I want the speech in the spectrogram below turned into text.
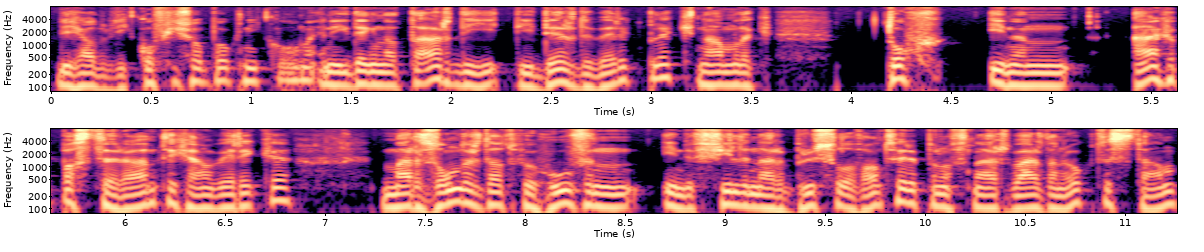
die gaat op die koffieshop ook niet komen. En ik denk dat daar die, die derde werkplek, namelijk toch in een aangepaste ruimte gaan werken, maar zonder dat we hoeven in de file naar Brussel of Antwerpen of naar waar dan ook te staan,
